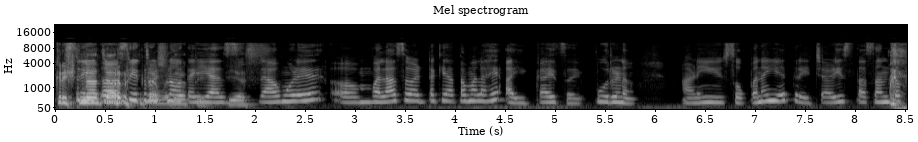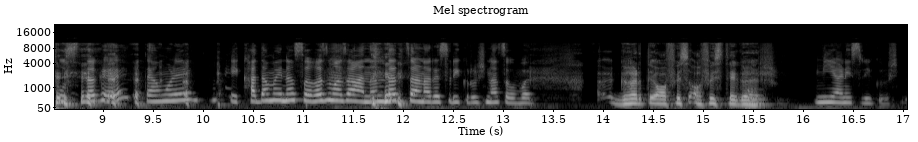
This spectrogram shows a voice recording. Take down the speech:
श्रीकृष्ण होते. त्यामुळे मला असं वाटतं की आता मला हे ऐकायचंय पूर्ण. आणि सोपं नाहीये. त्रेचाळीस तासांचं पुस्तक आहे. त्यामुळे एखादा महिना सहज माझा आनंदात जाणार आहे श्रीकृष्णासोबत. घर ते ऑफिस ऑफिस ते घर. हो. मी आणि श्रीकृष्ण.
